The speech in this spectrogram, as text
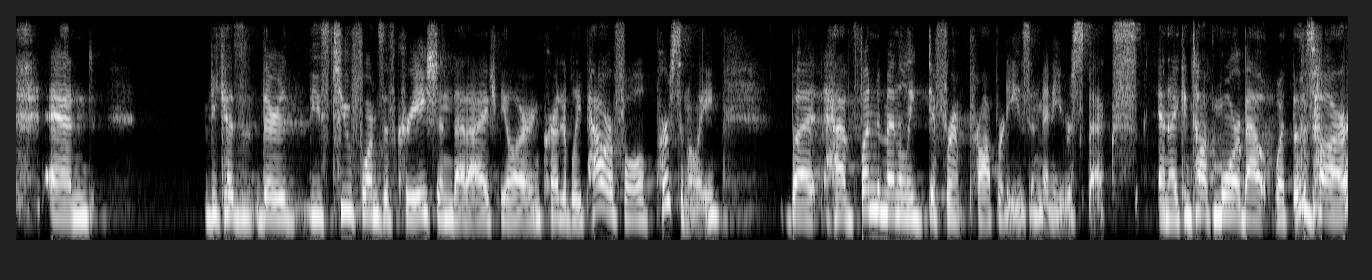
and because there are these two forms of creation that I feel are incredibly powerful personally but have fundamentally different properties in many respects. And I can talk more about what those are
